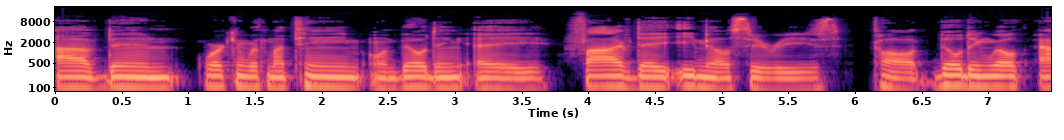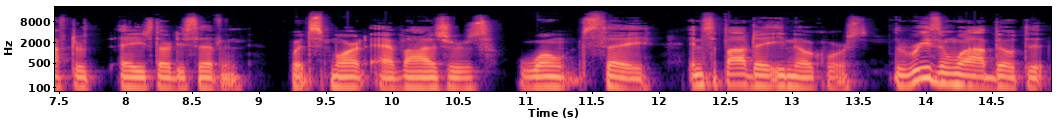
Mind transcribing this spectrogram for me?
I've been working with my team on building a five day email series called Building Wealth After Age 37 What Smart Advisors Won't Say. And it's a five day email course. The reason why I built it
